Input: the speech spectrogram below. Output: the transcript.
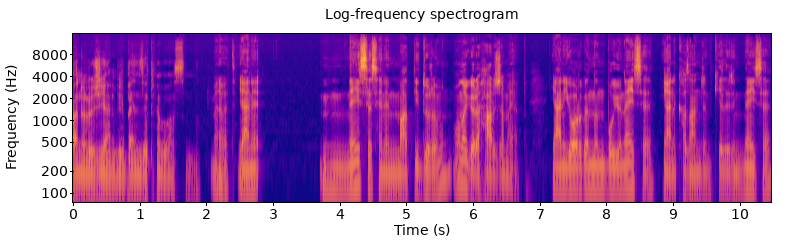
analoji yani bir benzetme bu aslında. Evet yani neyse senin maddi durumun ona göre harcama yap. Yani yorganın boyu neyse yani kazancın gelirin neyse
